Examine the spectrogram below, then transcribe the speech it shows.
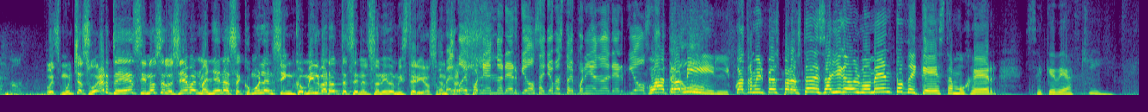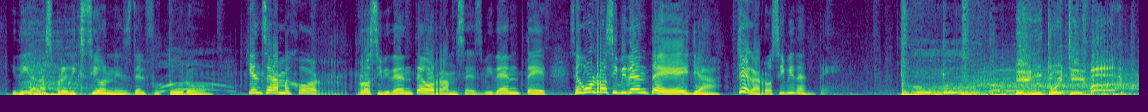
Pues mucha suerte, ¿eh? Si no se los llevan, mañana se acumulan 5 mil barotes en el sonido misterioso, Yo me estoy poniendo nerviosa, yo me estoy poniendo nerviosa. Cuatro pero- mil, cuatro mil pesos para ustedes. Ha llegado el momento de que esta mujer se quede aquí y diga las predicciones del futuro. ¿Quién será mejor? ¿Rosy Vidente o Ramsés Vidente? Según Rosy Vidente, ella. Llega Rosy Vidente. Intuitiva,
